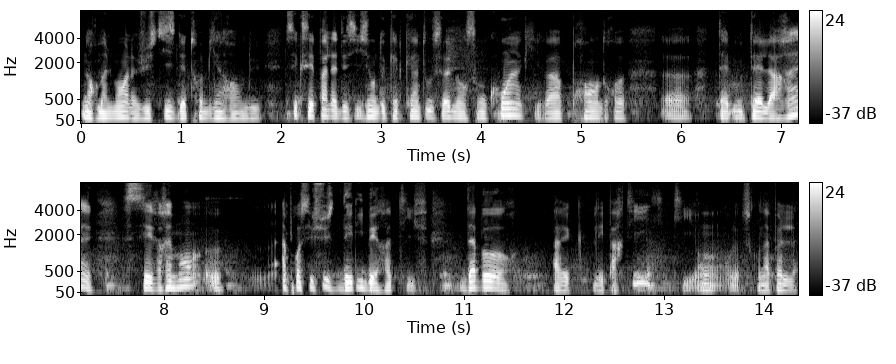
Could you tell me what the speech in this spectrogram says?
normalement à la justice d'être bien rendue. C'est que c'est pas la décision de quelqu'un tout seul dans son coin qui va prendre euh, tel ou tel arrêt. C'est vraiment euh, un processus délibératif. D'abord avec les parties qui ont ce qu'on appelle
